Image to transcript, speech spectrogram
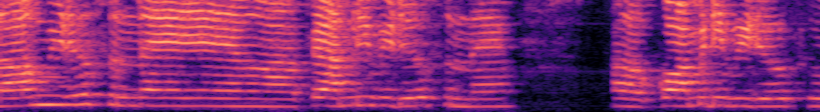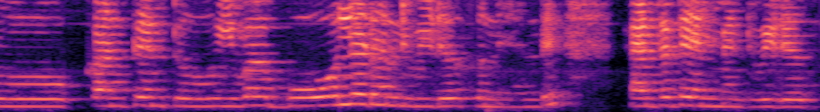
లాంగ్ వీడియోస్ ఉన్నాయి ఫ్యామిలీ వీడియోస్ ఉన్నాయి కామెడీ వీడియోస్ కంటెంట్ ఇవాళ బోలెడ్ అన్ని వీడియోస్ ఉన్నాయండి. ఎంటర్టైన్మెంట్ వీడియోస్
